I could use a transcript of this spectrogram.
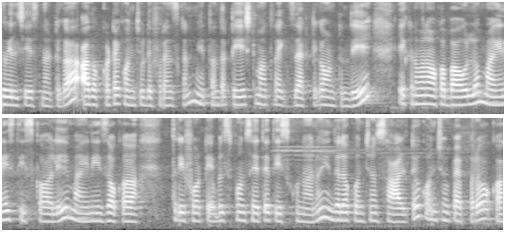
గ్రిల్ చేసినట్టుగా. అదొక్కటే కొంచెం డిఫరెన్స్ కానీ మిగతా టేస్ట్ మాత్రం ఎగ్జాక్ట్గా ఉంటుంది. ఇక్కడ మనం ఒక బౌల్లో మైనీస్ తీసుకోవాలి. మైనీస్ ఒక త్రీ ఫోర్ టేబుల్ స్పూన్స్ అయితే తీసుకున్నాను. ఇందులో కొంచెం సాల్ట్ కొంచెం పెప్పర్ ఒక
